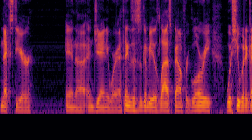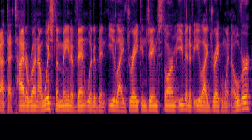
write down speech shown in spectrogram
next year in uh, in January. I think this is going to be his last bound for glory. Wish he would have got that title run. I wish the main event would have been Eli Drake and James Storm. Even if Eli Drake went over,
